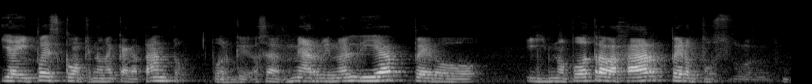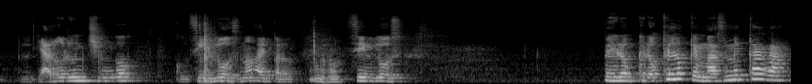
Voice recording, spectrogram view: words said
Y ahí pues como que no me caga tanto, porque, o sea, me arruinó el día, pero... Y no puedo trabajar, pero pues ya dure un chingo sin luz, ¿no? Ay, perdón. Sin luz. Pero creo que lo que más me caga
